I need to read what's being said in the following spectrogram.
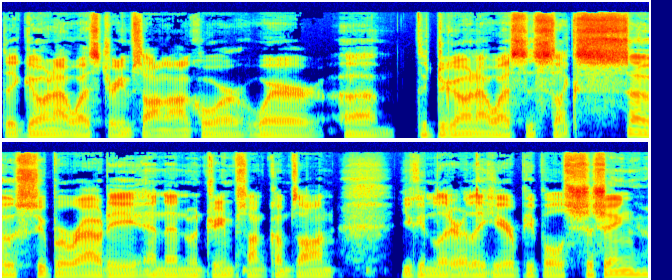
the Going Out West Dream Song encore, where um, the Going Out West is like so super rowdy, and then when Dream Song comes on, you can literally hear people shushing,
